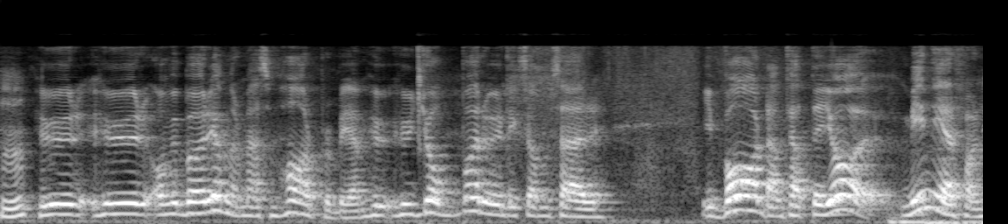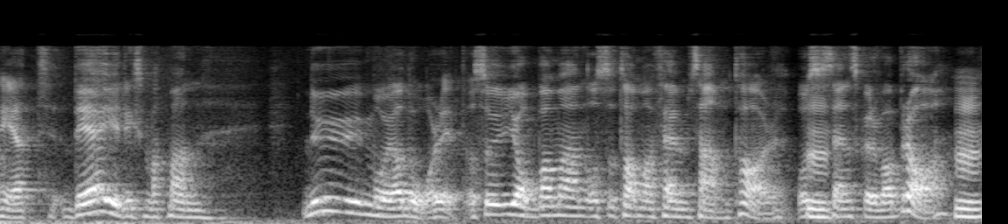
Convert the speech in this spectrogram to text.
Mm. Hur, hur, om vi börjar med de här som har problem, hur, hur jobbar du liksom så här i vardagen? För att det jag, min erfarenhet det är ju liksom att man nu mår jag dåligt och så jobbar man och så tar man fem samtal och så Mm. sen ska det vara bra. Mm.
